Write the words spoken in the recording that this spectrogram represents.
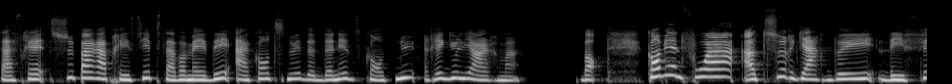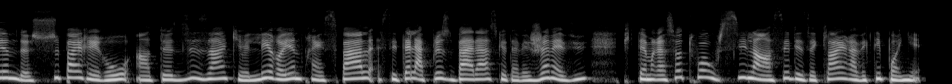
Ça serait super apprécié puis ça va m'aider à continuer de te donner du contenu régulièrement. Bon, combien de fois as-tu regardé des films de super-héros en te disant que l'héroïne principale, c'était la plus badass que tu avais jamais vue, puis que tu aimerais ça toi aussi lancer des éclairs avec tes poignets?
